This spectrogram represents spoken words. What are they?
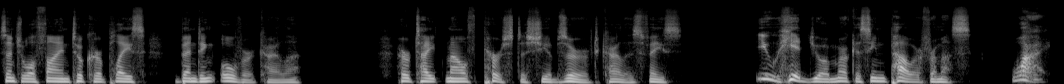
Sensual Thine took her place, bending over Kyla. Her tight mouth pursed as she observed Kyla's face. You hid your Mercosine power from us. Why?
